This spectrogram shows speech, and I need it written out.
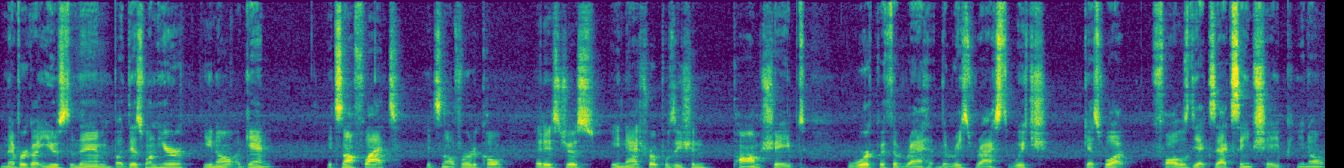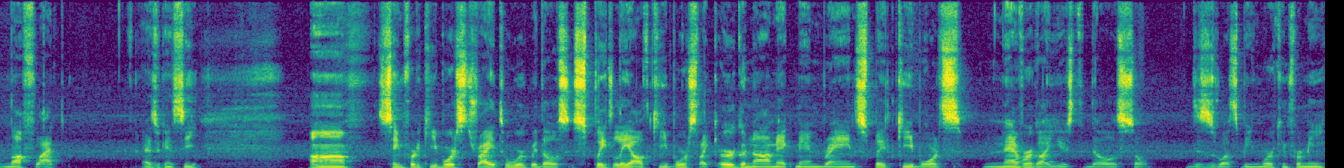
never got used to them but this one here you know again it's not flat it's not vertical it is just a natural position palm shaped work with the, the wrist rest which guess what follows the exact same shape you know not flat as you can see uh, same for the keyboards try to work with those split layout keyboards like ergonomic membrane split keyboards never got used to those so this is what's been working for me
